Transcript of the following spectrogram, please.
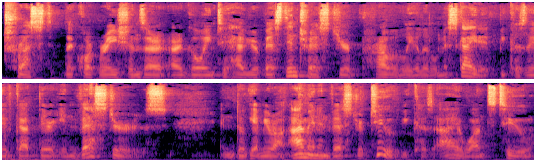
trust the corporations are, are going to have your best interest, you're probably a little misguided because they've got their investors. And don't get me wrong, I'm an investor too because I want to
